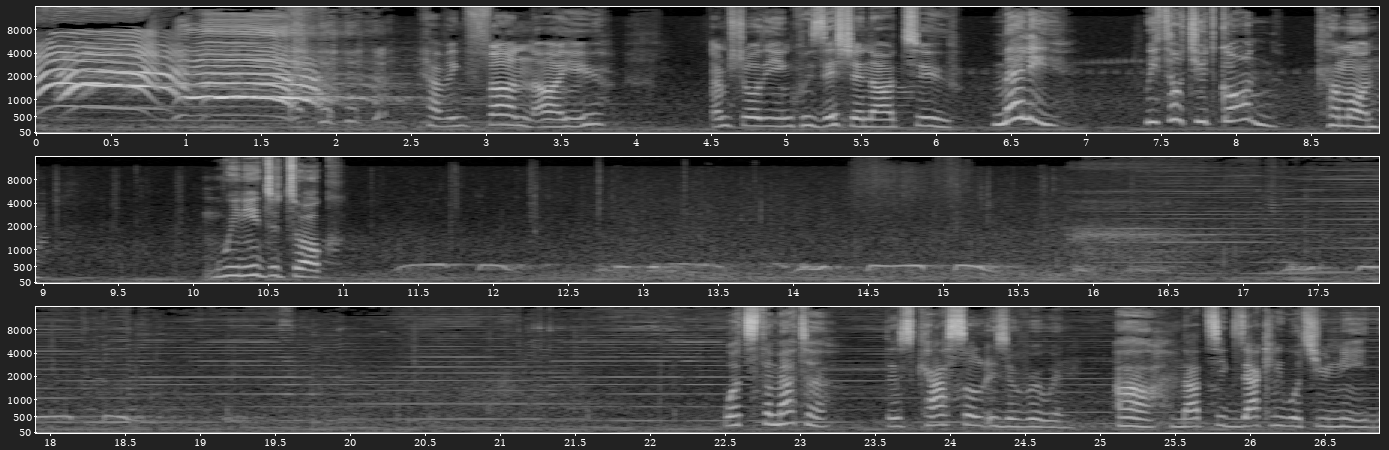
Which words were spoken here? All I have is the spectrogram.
Having fun, are you? I'm sure the Inquisition are too. Melly! We thought you'd gone. Come on. We need to talk. What's the matter? This castle is a ruin. Ah, that's exactly what you need.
